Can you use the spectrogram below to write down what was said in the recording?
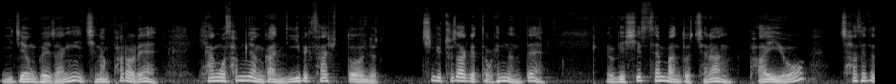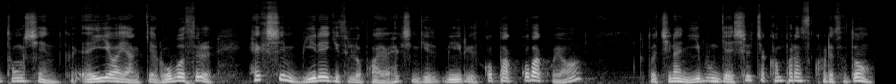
이재용 부회장이 지난 8월에 향후 3년간 240도 신규 투자하겠다고 했는데 여기 시스템 반도체랑 바이오, 차세대 통신, 그 AI와 함께 로봇을 핵심 미래 기술로 봐요. 핵심 기, 미래 꼽았, 꼽았고요. 또 지난 2분기의 실적 컨퍼런스 콜에서도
